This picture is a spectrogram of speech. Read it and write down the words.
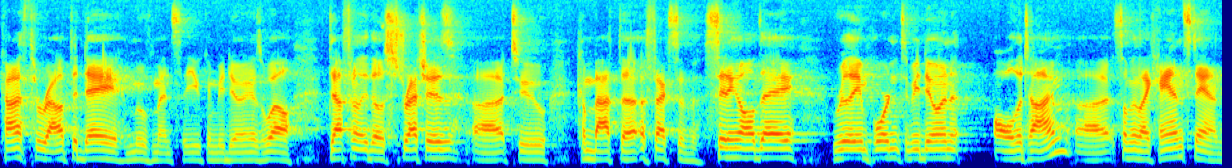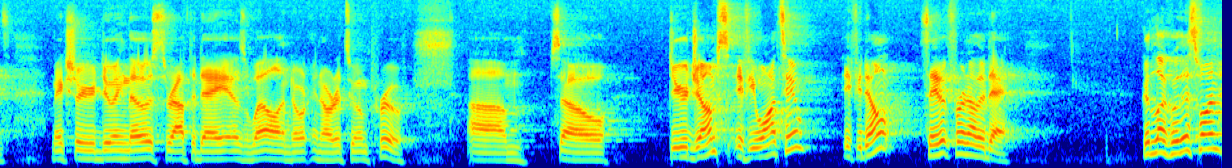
kind of throughout the day movements that you can be doing as well. Definitely those stretches uh, to combat the effects of sitting all day, really important to be doing all the time. Uh, something like handstands. Make sure you're doing those throughout the day as well in, or in order to improve. Um, so do your jumps if you want to. If you don't, save it for another day. Good luck with this one.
